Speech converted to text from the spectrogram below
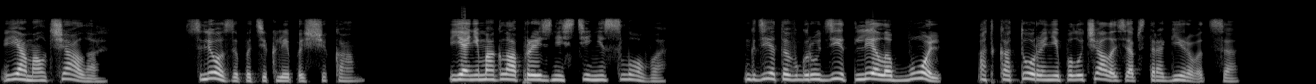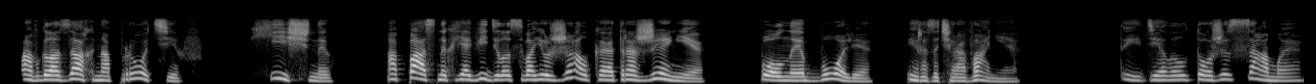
Я молчала. Слезы потекли по щекам. Я не могла произнести ни слова. Где-то в груди тлела боль, от которой не получалось абстрагироваться. А в глазах напротив, хищных, опасных я видела свое жалкое отражение, полное боли и разочарования. Ты делал то же самое.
